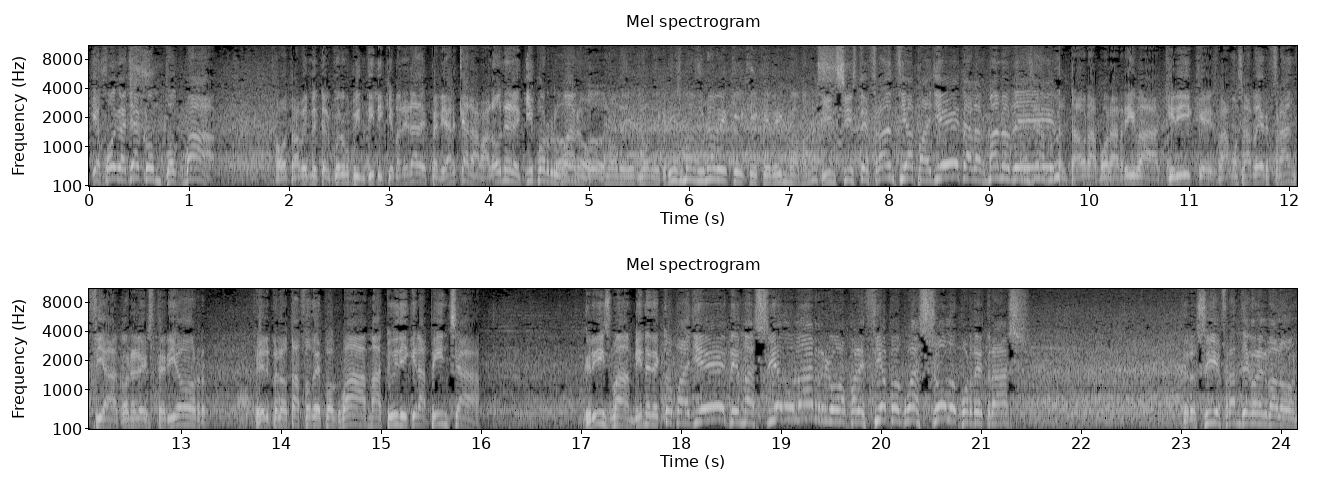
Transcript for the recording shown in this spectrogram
Que juega ya con Pogba. Otra vez mete el cuerpo Pintili. Qué manera de pelear cada balón el equipo rumano. Lo de, lo de Griezmann, una vez que, que, que venga más. Insiste Francia, Payet a las manos de. Falta ahora por arriba, Quiriques. Vamos a ver Francia con el exterior. El pelotazo de Pogba, Matuidi que la pincha. Griezmann viene de Payet, demasiado largo. Aparecía Pogba solo por detrás. Pero sigue Francia con el balón.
